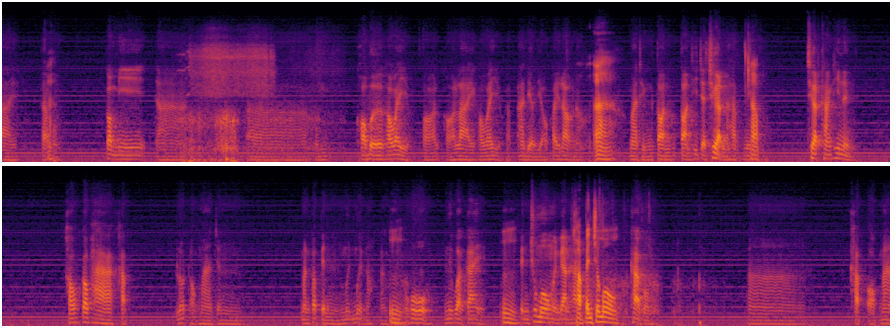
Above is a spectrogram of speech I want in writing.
รายครับอะผมก็มีอ่าอ่าผม ขอเบอร์เขาไว้อยู่ขอขอไลน์เขาไว้อยู่ครับอะเดี๋ยวเดี๋ยวค่อยเล่าเนาะอ่า มาถึงตอนตอนที่จะเชือดนะครับนี่ครับ เชือดครั้งที่หนึ่งเขาก็พาขับรถออกมาจน มันก็เป็นมืดๆเนาะกลางคืนโอ้โหนึกว่าใกล้ อืมเป็นชั่วโมงเหมือนกันคขัรับเป็นชั่วโมง ครับผมอ่าขับออกมา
